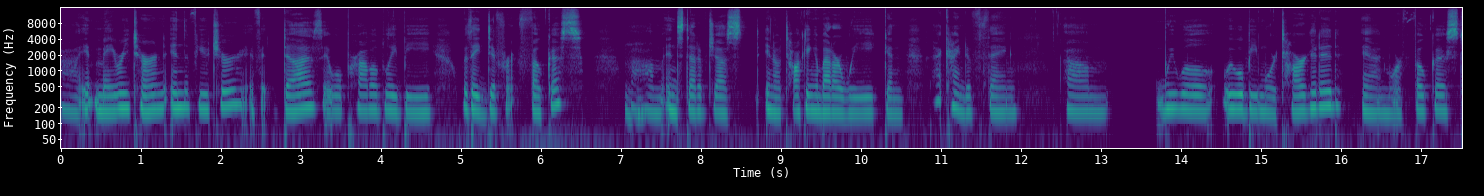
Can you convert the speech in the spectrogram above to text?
Uh, it may return in the future. If it does, it will probably be with a different focus mm-hmm. um, instead of just you know talking about our week and that kind of thing. Um, we will we will be more targeted and more focused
